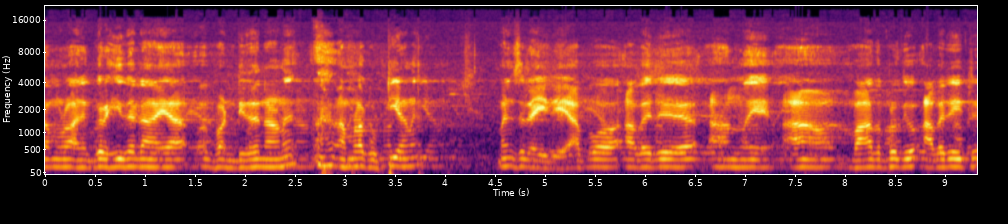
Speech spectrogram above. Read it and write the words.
നമ്മൾ അനുഗ്രഹീതനായ പണ്ഡിതനാണ് നമ്മളെ കുട്ടിയാണ്. മനസ്സിലായില്ലേ? അപ്പോൾ അവർ അന്ന് ആ വാദപ്രതി അവരേറ്റ്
